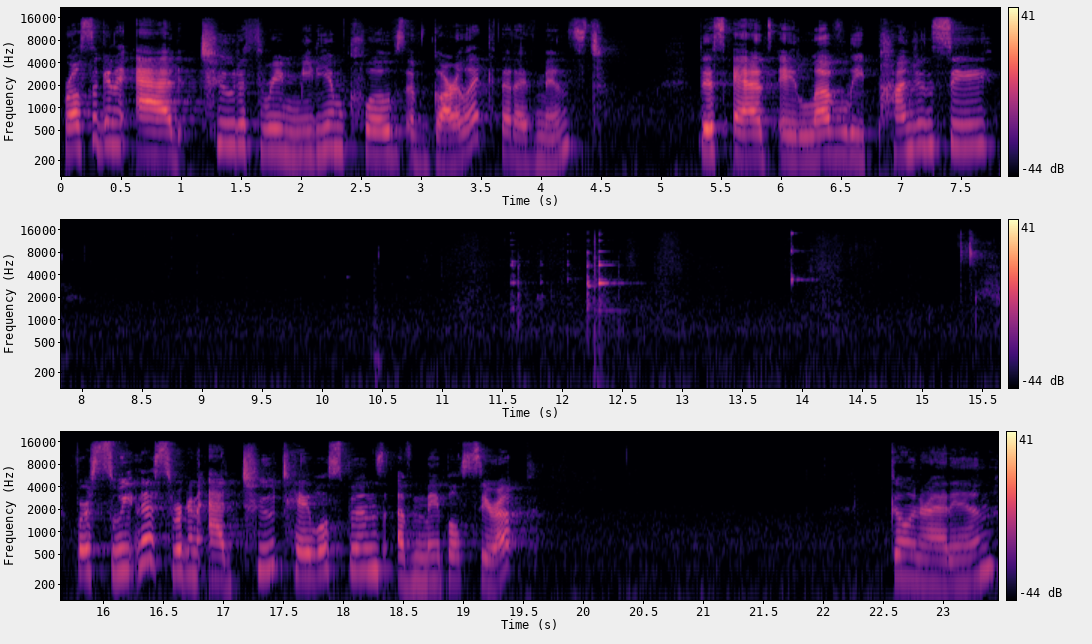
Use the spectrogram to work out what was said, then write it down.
We're also gonna add two to three medium cloves of garlic that I've minced. This adds a lovely pungency For sweetness, we're gonna add two tablespoons of maple syrup. Going right in.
